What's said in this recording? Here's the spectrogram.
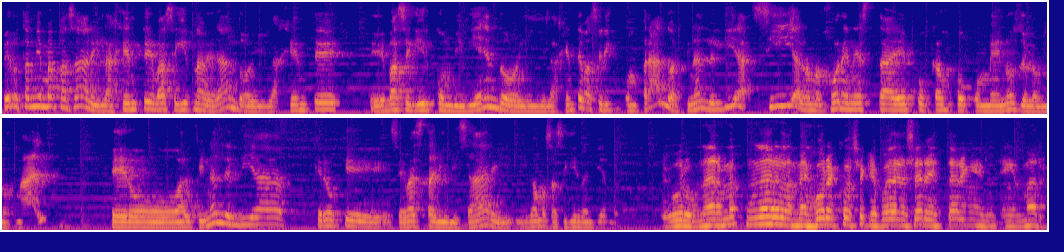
pero también va a pasar y la gente va a seguir navegando y la gente eh, va a seguir conviviendo y la gente va a seguir comprando al final del día. Sí, a lo mejor en esta época un poco menos de lo normal, pero al final del día creo que se va a estabilizar y, vamos a seguir vendiendo. Seguro, una, una, de las mejores cosas que puedes hacer es estar en el, en el mar.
